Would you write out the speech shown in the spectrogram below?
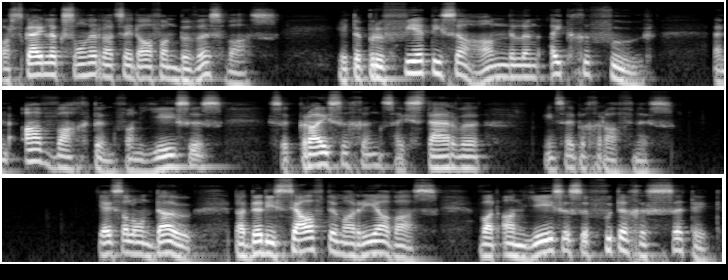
waarskynlik sonder dat sy daarvan bewus was, het 'n profetiese handeling uitgevoer in afwagting van Jesus se kruisiging, sy sterwe en sy begrafnis. Jy sal onthou dat dit dieselfde Maria was wat aan Jesus se voete gesit het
